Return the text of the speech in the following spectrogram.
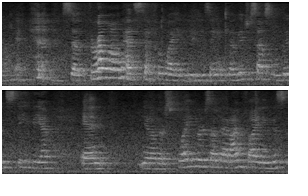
okay? So throw all that stuff away if you're using it. Go get yourself some good stevia, and, you know, there's flavors of that. I'm finding this,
